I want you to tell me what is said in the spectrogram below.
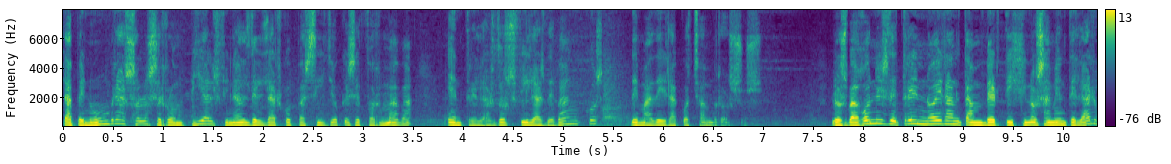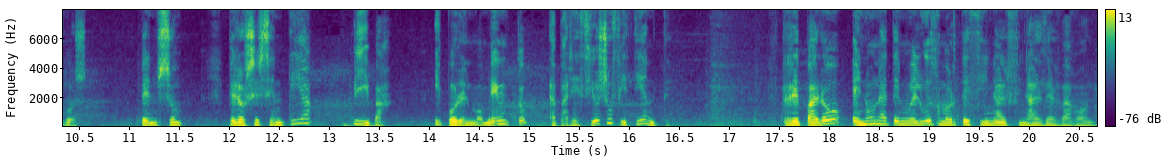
La penumbra solo se rompía al final del largo pasillo que se formaba entre las dos filas de bancos de madera cochambrosos. Los vagones de tren no eran tan vertiginosamente largos, pensó, pero se sentía viva y por el momento apareció suficiente. Reparó en una tenue luz mortecina al final del vagón.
